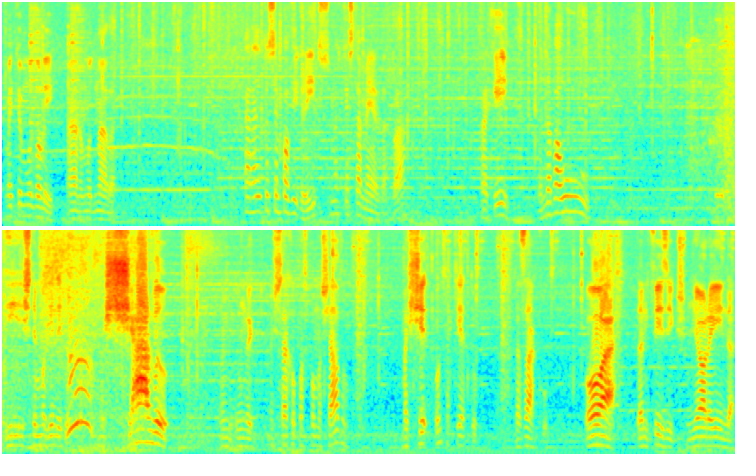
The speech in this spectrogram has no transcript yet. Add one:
Como é que eu mudo ali? Ah, não mudo nada. Caralho, eu estou sempre a ouvir gritos. Como é que é esta merda, pá? Para aqui. Anda baú. Isto é uma grande... Machado! Onde é? Mas será que eu posso pôr machado? Machete... Oh, está quieto. Casaco. Boa! Dano físicos. Melhor ainda.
